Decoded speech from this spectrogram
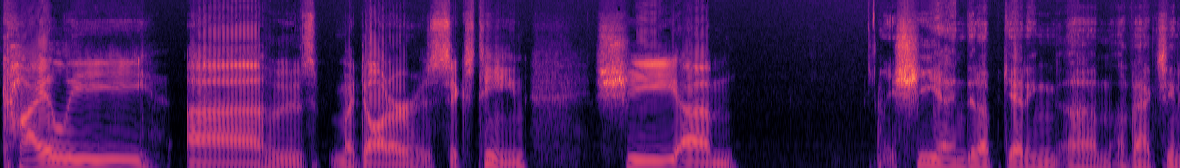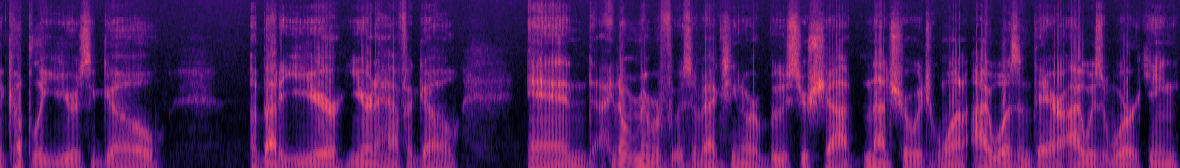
Kylie, uh, who's my daughter, is 16. She um, she ended up getting um, a vaccine a couple of years ago, about a year, year and a half ago. And I don't remember if it was a vaccine or a booster shot. Not sure which one. I wasn't there. I was working,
